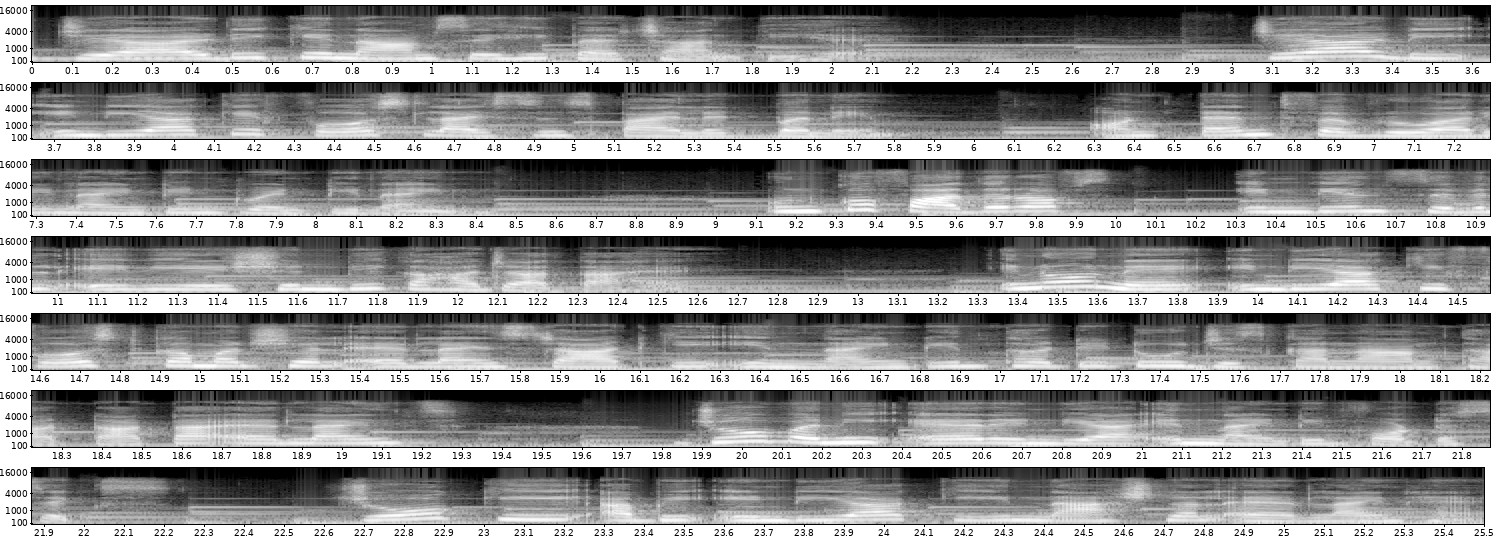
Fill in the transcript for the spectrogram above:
जे के नाम से ही पहचानती है जे इंडिया के फ़र्स्ट लाइसेंस पायलट बने ऑन टेंथ फरवरी 1929 उनको father of Indian civil aviation भी कहा जाता है। इन्होंने इंडिया की फ़र्स्ट कमर्शियल एयरलाइन स्टार्ट की इन 1932 जिसका नाम था टाटा एयरलाइंस जो बनी एयर इंडिया इन 1946 जो कि अभी इंडिया की नेशनल एयरलाइन है।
